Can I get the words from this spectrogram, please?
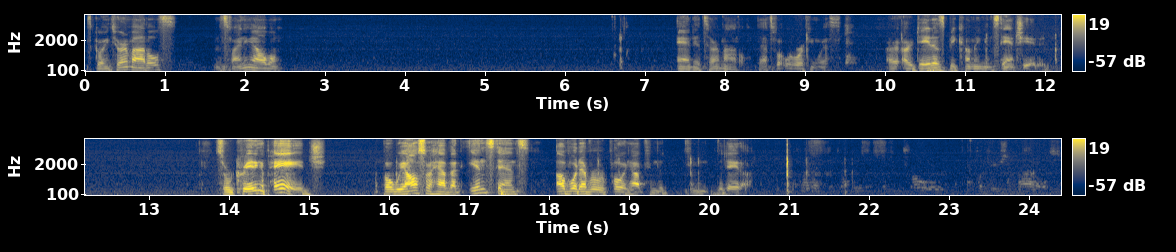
It's going to our models. It's finding album. And it's our model. That's what we're working with. Our, our data is becoming instantiated. So we're creating a page, but we also have an instance of whatever we're pulling up from the, from the data. This is the controller application models.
